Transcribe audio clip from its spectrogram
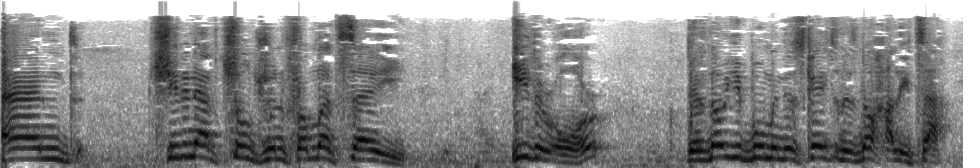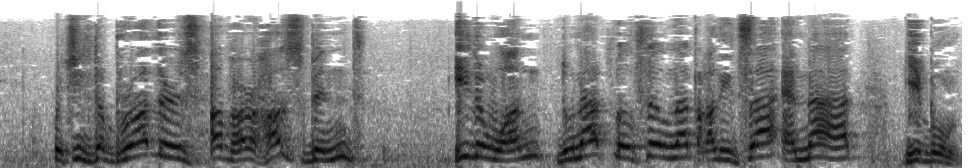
and she didn't have children from, let's say, either or, there's no yibum in this case, and there's no halitza, which is the brothers of her husband, either one, do not fulfill not halitza and not yibum.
